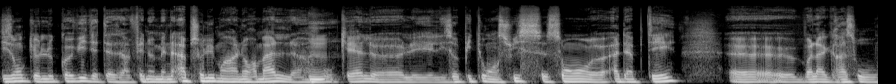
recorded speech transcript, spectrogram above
Disons que le Covid était un phénomène absolument anormal mmh. auquel euh, les, hôpitaux en Suisse se sont euh, adaptés, euh, voilà, grâce aux,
